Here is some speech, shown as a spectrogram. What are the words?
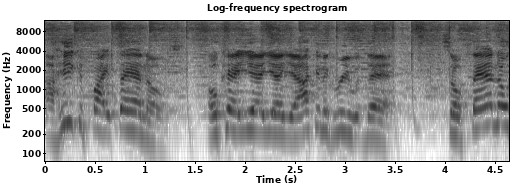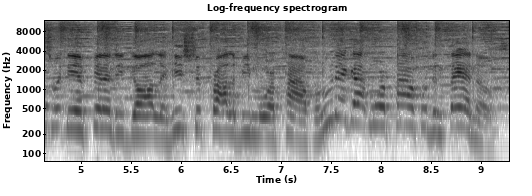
Uh, he could fight Thanos. Okay, yeah, yeah, yeah, I can agree with that. So Thanos with the Infinity Gauntlet, he should probably be more powerful. Who they got more powerful than Thanos?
